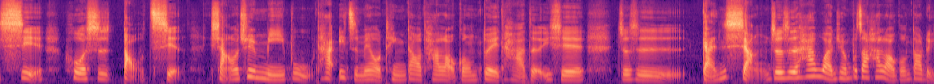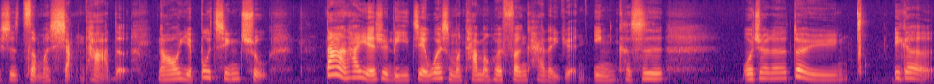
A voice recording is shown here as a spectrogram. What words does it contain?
谢或是道歉，想要去弥补她一直没有听到她老公对她的一些就是感想，就是她完全不知道她老公到底是怎么想她的，然后也不清楚。当然，她也许理解为什么他们会分开的原因，可是我觉得对于一个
